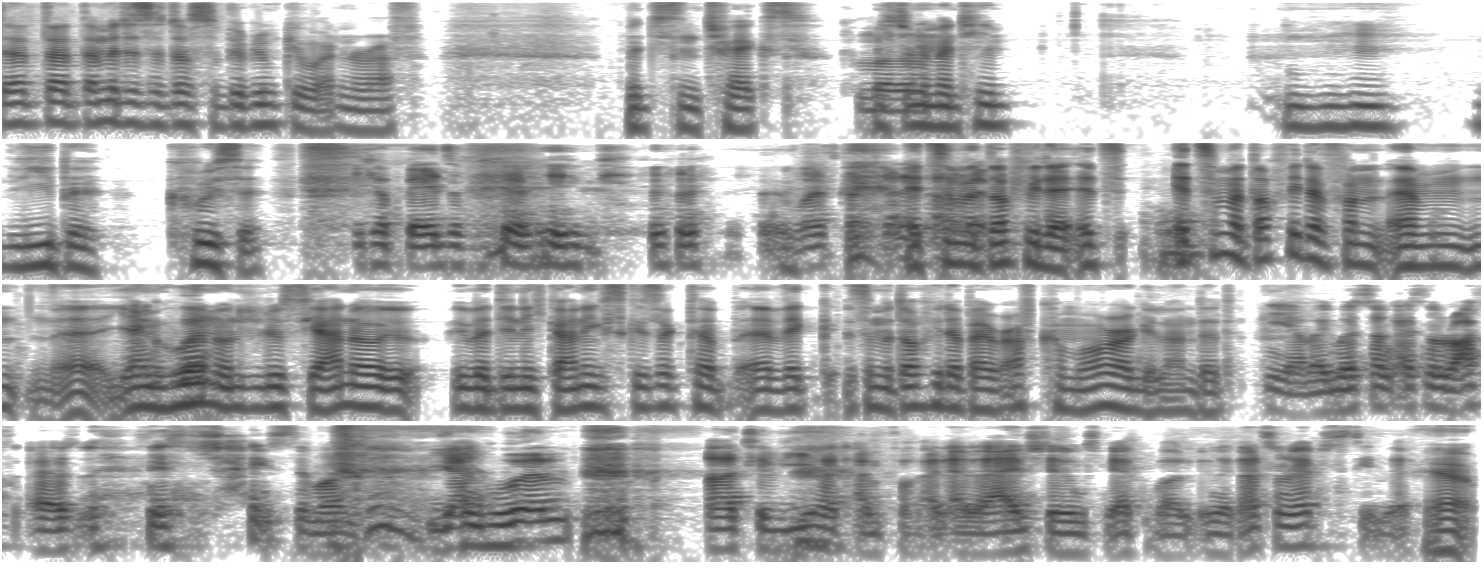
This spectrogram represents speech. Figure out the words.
Da, da, damit ist er doch so berühmt geworden, Ruff. Mit diesen Tracks. Nicht ohne mein Team. Mhm. Liebe, Grüße. Ich hab Bands auf Jetzt sind wir doch wieder, jetzt, jetzt sind wir doch wieder von ähm, äh, Young Horn. und Luciano, über den ich gar nichts gesagt habe, äh, weg, sind wir doch wieder bei Ruff Camora gelandet. Ja, aber ich muss sagen, als ein Rough, äh, ist scheiße, Mann. Young Horn ATV hat einfach ein Alleinstellungsmerkmal in der ganzen Rap-Szene. Ja.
